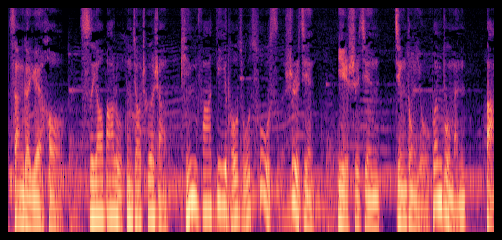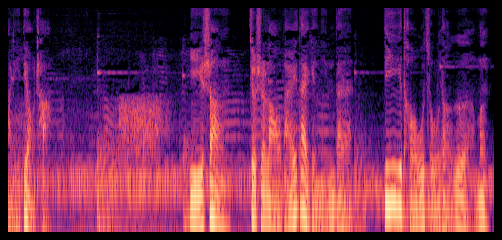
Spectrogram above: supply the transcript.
三个月后，四幺八路公交车上频发低头族猝死事件，一时间惊动有关部门大力调查。以上就是老白带给您的低头族的噩梦。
